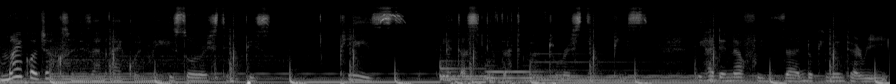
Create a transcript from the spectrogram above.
Michael Jackson is an icon. May his soul rest in peace. Please let us leave that man to rest in peace. We had enough with the documentary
